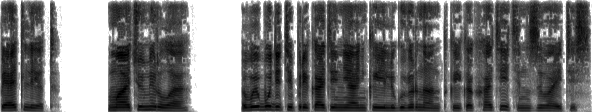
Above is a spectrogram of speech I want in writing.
Пять лет. Мать умерла. Вы будете при Кате нянькой или гувернанткой, как хотите, называйтесь.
